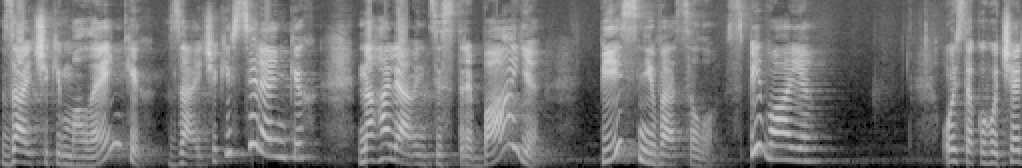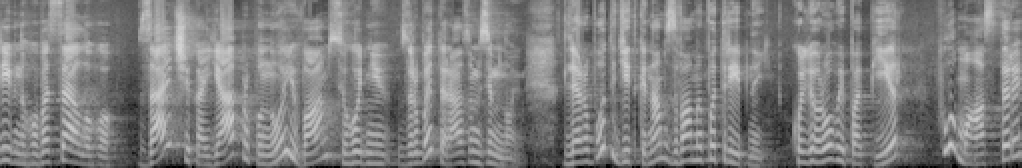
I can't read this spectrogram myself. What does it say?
Зайчиків маленьких, зайчиків сіреньких. На галявинці стрибає, пісні весело співає. Ось такого чарівного, веселого зайчика я пропоную вам сьогодні зробити разом зі мною. Для роботи, дітки, нам з вами потрібний кольоровий папір, фломастери,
